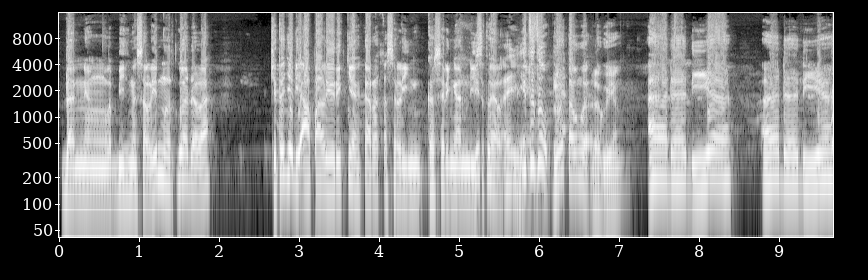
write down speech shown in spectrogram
dan yang lebih ngeselin menurut gua adalah kita jadi apa liriknya karena kesering keseringan di setel. eh, iya. Itu tuh lu tahu nggak lagu yang ada dia ada dia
